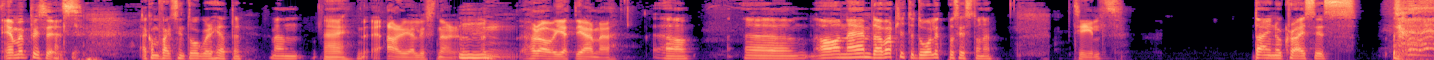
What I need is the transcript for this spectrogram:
Ja, men precis. Jag kommer faktiskt inte ihåg vad det heter. Men Nej, arga lyssnare. Men hör av er jättegärna. ja. Eh, ja, nej, men det har varit lite dåligt på sistone. Tills. Dino Crisis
